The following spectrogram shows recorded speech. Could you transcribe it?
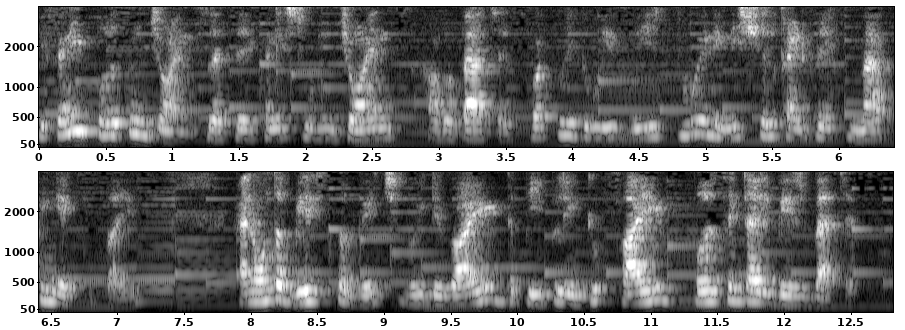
if any person joins, let's say if any student joins our batches, what we do is we do an initial kind of a mapping exercise and on the basis of which we divide the people into five percentile based batches.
